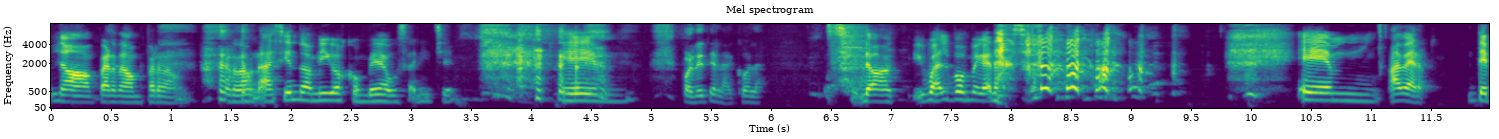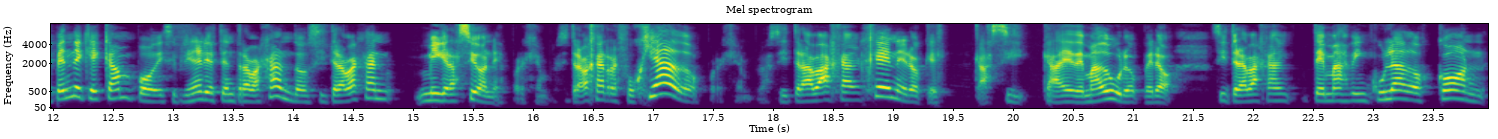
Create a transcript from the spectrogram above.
No, perdón, perdón, perdón. Haciendo amigos con Bea Busaniche. Ponete la cola. no, igual vos me ganás. Em, a ver, depende qué campo disciplinario estén trabajando. Si trabajan migraciones, por ejemplo, si trabajan refugiados, por ejemplo, si trabajan género, que casi cae de maduro, pero si trabajan temas vinculados con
